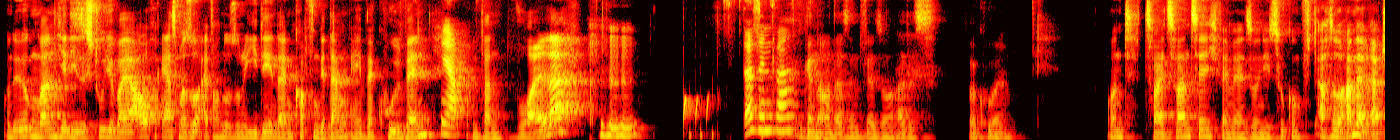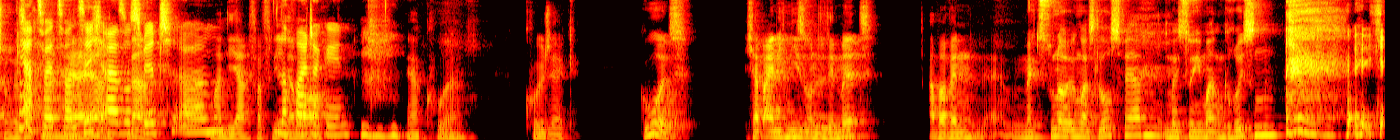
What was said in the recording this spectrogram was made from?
Und irgendwann hier dieses Studio war ja auch erstmal so einfach nur so eine Idee in deinem Kopf, ein Gedanken, hey, wäre cool, wenn. Ja. Und dann voila. da sind wir. Genau, da sind wir so. Alles voll cool. Und 2020, wenn wir so in die Zukunft. Ach so, haben wir gerade schon gesagt. Ja, 2020, ne? ja, ja, also klar. es wird ähm, Man, die Jahre verfliegen, noch weitergehen. ja, cool. Cool, Jack. Gut. Ich habe eigentlich nie so ein Limit. Aber wenn, äh, möchtest du noch irgendwas loswerden? Möchtest du jemanden grüßen? ich,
